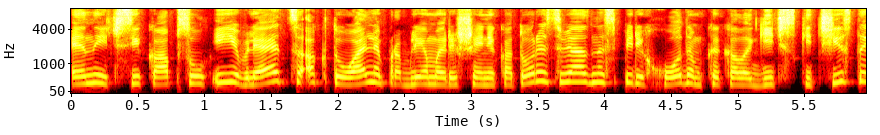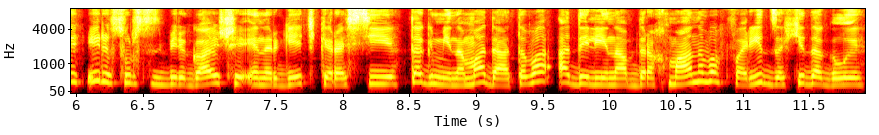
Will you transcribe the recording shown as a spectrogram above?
нанокапсул и является актуальной проблемой, решения которой связано с переходом к экологически чистой и ресурсосберегающей энергетике России. Тагмина Мадатова, Аделина Абдрахманова, Фарид Захидаглы.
